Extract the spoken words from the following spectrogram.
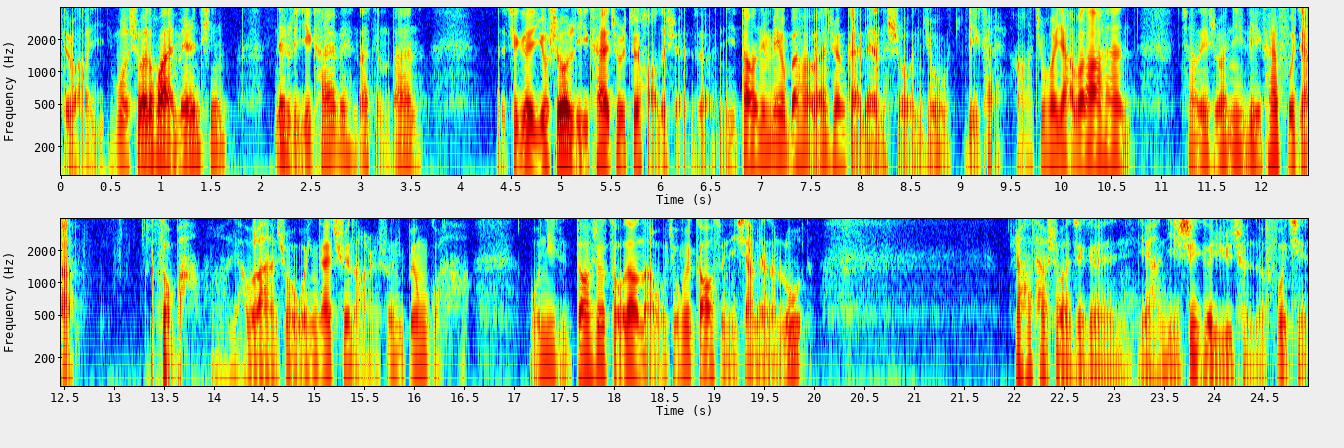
对吧？我说的话也没人听，那离开呗。那怎么办呢？这个有时候离开就是最好的选择。你当你没有办法完全改变的时候，你就离开啊！就和亚伯拉罕，上帝说：“你离开富家，走吧。”啊，亚伯拉罕说：“我应该去哪儿？”说：“你不用管啊，我你到时候走到哪儿，我就会告诉你下面的路的。”然后他说：“这个呀，你是一个愚蠢的父亲，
